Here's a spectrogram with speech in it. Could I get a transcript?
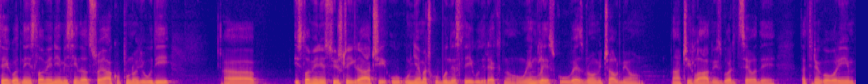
Te godine iz Slovenije mislim da je otišlo jako puno ljudi. Uh, iz Slovenije su išli igrači u, u Njemačku Bundesligu direktno, u Englesku, u West Bromwich Albion. Znači, hladno iz Gorice ode. Da ti ne govorim,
